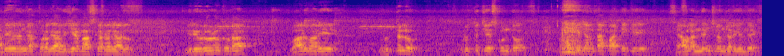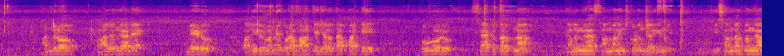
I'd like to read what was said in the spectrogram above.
అదేవిధంగా త్వరగా విజయభాస్కర్రావు గారు వీరిరువురు కూడా వారి వారి వృత్తులు వృత్తి చేసుకుంటూ భారతీయ జనతా పార్టీకి సేవలు అందించడం జరిగింది. అందులో భాగంగానే నేడు వారి ఇరువురిని కూడా భారతీయ జనతా పార్టీ కొవ్వూరు శాఖ తరఫున ఘనంగా సన్మానించుకోవడం జరిగింది. ఈ సందర్భంగా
